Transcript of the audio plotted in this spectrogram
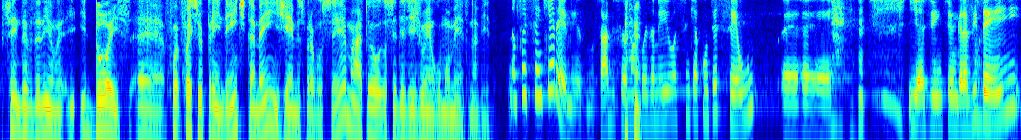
Sem dúvida nenhuma. E, e dois, é, foi, foi surpreendente também, gêmeos para você, Marta, ou você desejou em algum momento na vida? Não foi sem querer mesmo, sabe? Foi uma coisa meio assim que aconteceu. É, e a gente, eu engravidei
